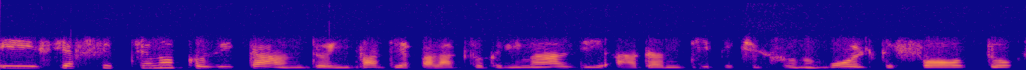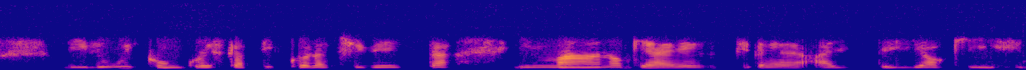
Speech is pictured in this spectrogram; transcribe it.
e si affezionò così tanto, infatti a Palazzo Grimaldi ad Antipe ci sono molte foto di lui con questa piccola civetta in mano che ha, eh, degli occhi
